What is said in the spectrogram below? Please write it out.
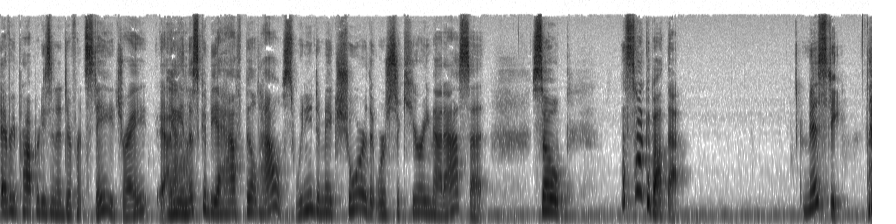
Every property's in a different stage, right? I Yeah. mean, this could be a half built house. We need to make sure that we're securing that asset. So let's talk about that. Misty,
